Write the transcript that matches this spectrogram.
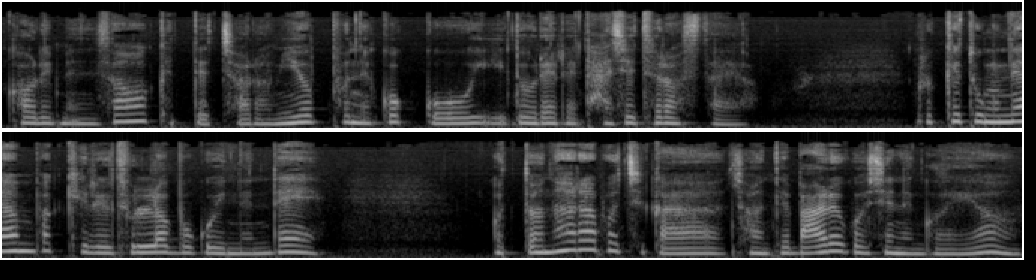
걸으면서 그때처럼 이어폰을 꽂고 이 노래를 다시 들었어요. 그렇게 동네 한 바퀴를 둘러보고 있는데 어떤 할아버지가 저한테 말을 거시는 거예요.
